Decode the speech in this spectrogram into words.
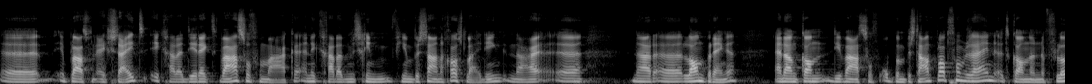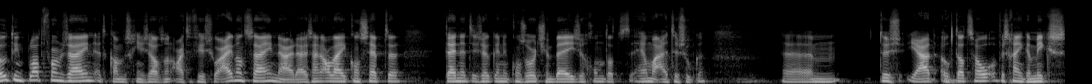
eh, in plaats van elektriciteit, ik ga daar direct waterstof van maken en ik ga dat misschien via een bestaande gasleiding naar, eh, naar eh, land brengen. En dan kan die waterstof op een bestaand platform zijn. Het kan een floating platform zijn. Het kan misschien zelfs een artificial island zijn. Nou, daar zijn allerlei concepten. Tenet is ook in een consortium bezig om dat helemaal uit te zoeken. Ehm, dus ja, ook dat zal waarschijnlijk een mix,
